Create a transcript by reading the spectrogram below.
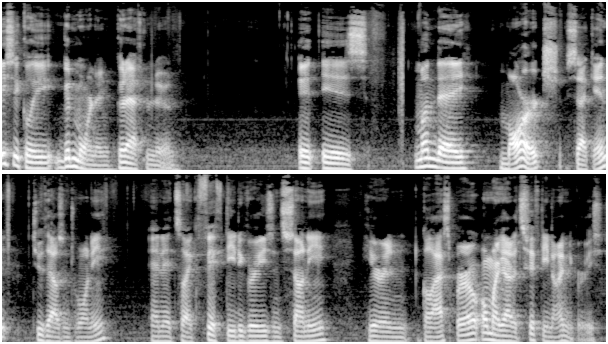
basically, good morning, good afternoon. It is Monday, March 2nd, 2020, and it's like 50 degrees and sunny here in Glassboro. Oh my god, it's 59 degrees.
